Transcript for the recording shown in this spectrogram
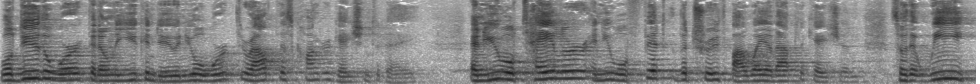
will do the work that only you can do, and you'll work throughout this congregation today. And you will tailor and you will fit the truth by way of application so that we,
